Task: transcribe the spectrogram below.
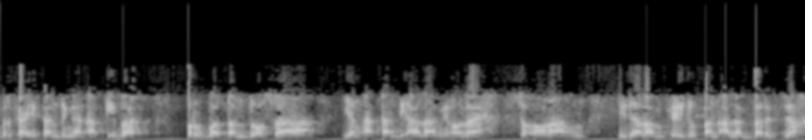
berkaitan dengan akibat perbuatan dosa yang akan dialami oleh seorang di dalam kehidupan alam barzakh.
